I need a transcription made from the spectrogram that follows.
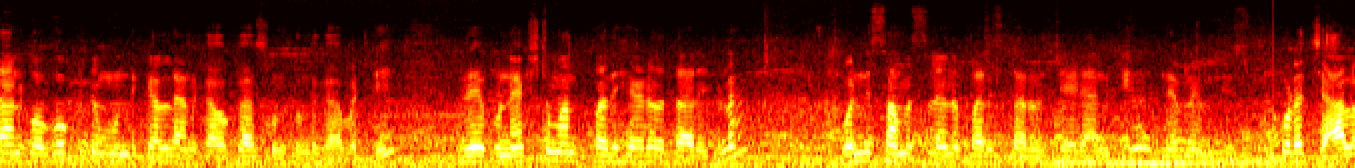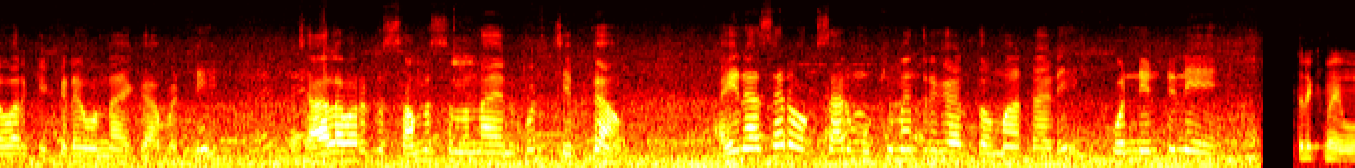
దానికి ఒక్కొక్కటి ముందుకెళ్ళడానికి అవకాశం ఉంటుంది కాబట్టి రేపు నెక్స్ట్ మంత్ పదిహేడవ తారీఖున కొన్ని సమస్యలను పరిష్కారం చేయడానికి నిర్ణయం తీసుకున్నాం కూడా చాలా వరకు ఇక్కడే ఉన్నాయి కాబట్టి చాలా వరకు సమస్యలు ఉన్నాయని కూడా చెప్పాం. అయినా సరే ఒకసారి ముఖ్యమంత్రి గారితో మాట్లాడి కొన్నింటిని మేము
